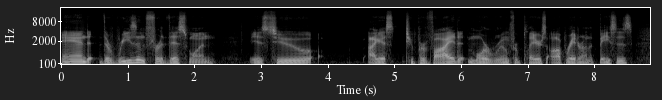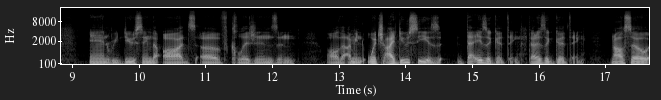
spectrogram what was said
And the reason for this one is to, I guess, to provide more room for players to operate around the bases and reducing the odds of collisions and all that. I mean, which I do see is that is a good thing. That is a good thing. And also,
